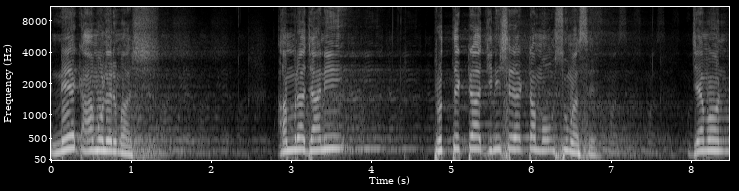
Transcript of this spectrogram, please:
নেক আমলের মাস। আমরা জানি প্রত্যেকটা জিনিসের একটা মৌসুম আছে। যেমন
